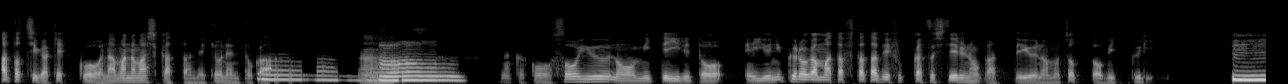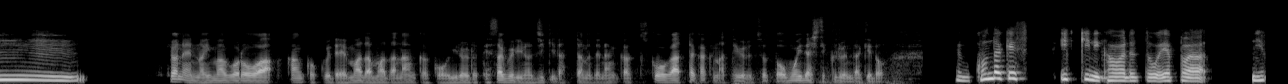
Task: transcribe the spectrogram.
跡地が結構生々しかったんで、去年とか。 음, ああ。なんかこう、そういうのを見ていると、え、ユニクロがまた再び復活しているのかっていうのもちょっとびっくり。うーん。去年の今頃は韓国でまだまだなんかこういろいろ手探りの時期だったのでなんか気候が暖かくなってくるとちょっと思い出してくるんだけど。でも、こんだけす一気に変わると、やっぱに、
